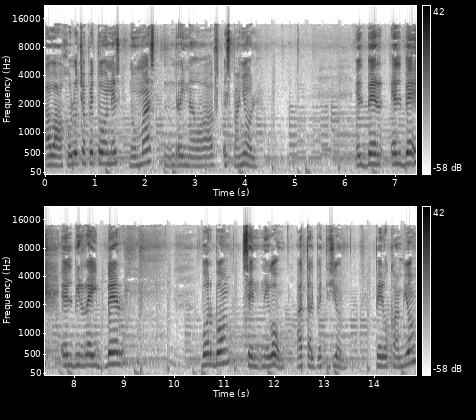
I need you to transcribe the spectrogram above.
abajo los chapetones, no más reinado español. El, el, virrey Ber, Borbón se negó a tal petición, pero cambió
